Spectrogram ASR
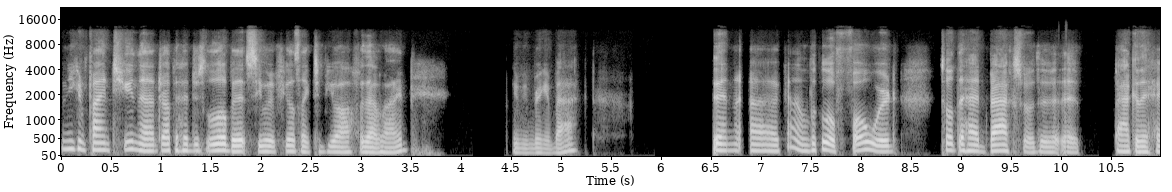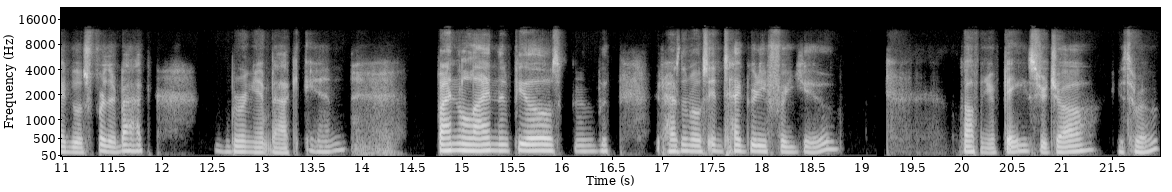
And you can fine tune that, drop the head just a little bit, see what it feels like to be off of that line. Maybe bring it back. Then uh, kind of look a little forward, tilt the head back so the, the back of the head goes further back. Bring it back in. Find the line that feels it has the most integrity for you. Soften your face, your jaw, your throat.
